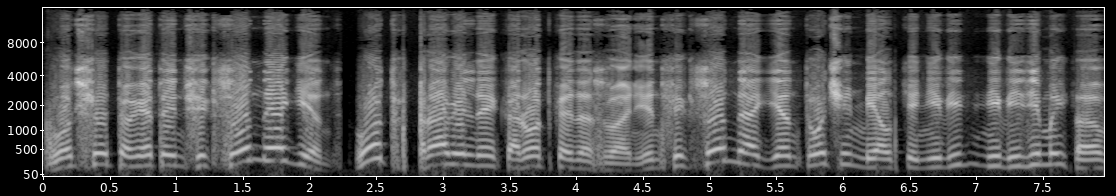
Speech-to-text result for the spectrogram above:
Вот что это, это инфекционный агент. Вот правильное короткое название. Инфекционный агент очень мелкий, невид, невидимый э,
